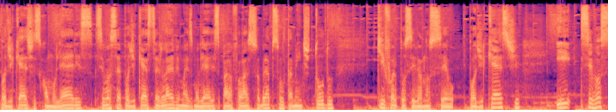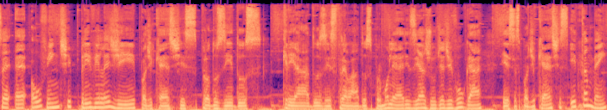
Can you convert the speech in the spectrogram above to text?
podcasts com mulheres. Se você é podcaster, leve mais mulheres para falar sobre absolutamente tudo que for possível no seu podcast. E se você é ouvinte, privilegie podcasts produzidos, criados e estrelados por mulheres e ajude a divulgar esses podcasts e também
